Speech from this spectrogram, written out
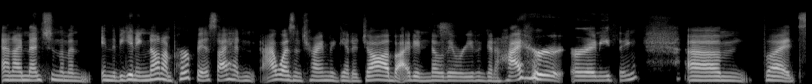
and I mentioned them in, in the beginning, not on purpose. I hadn't, I wasn't trying to get a job. I didn't know they were even going to hire or anything. Um, but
